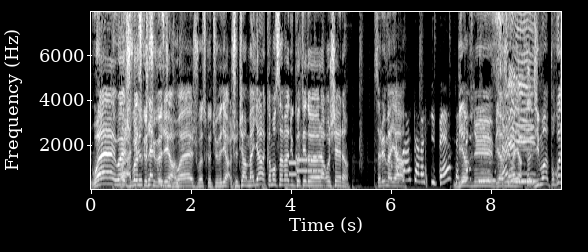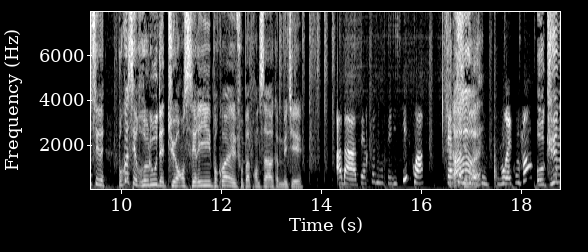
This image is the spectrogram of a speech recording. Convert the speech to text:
Ouais, ouais, Voilà, je vois ce que tu veux dire. Ouais, je vois ce que tu veux dire. Je tiens, Maya, comment ça va du côté de La Rochelle? Salut Maya. Ça va super. Salut, Bienvenue, bienvenue Salut. Maya. Dis-moi, pourquoi c'est pourquoi c'est relou d'être tueur en série? Pourquoi il faut pas prendre ça comme métier? Ah bah personne vous félicite quoi. Personne Ah, vous, vous récompense. Aucune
